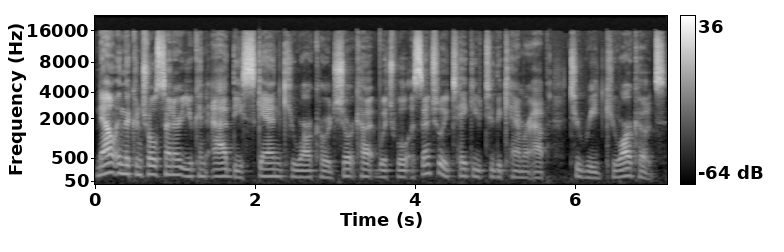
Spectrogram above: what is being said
Now in the control center, you can add the scan QR code shortcut, which will essentially take you to the camera app to read QR codes.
